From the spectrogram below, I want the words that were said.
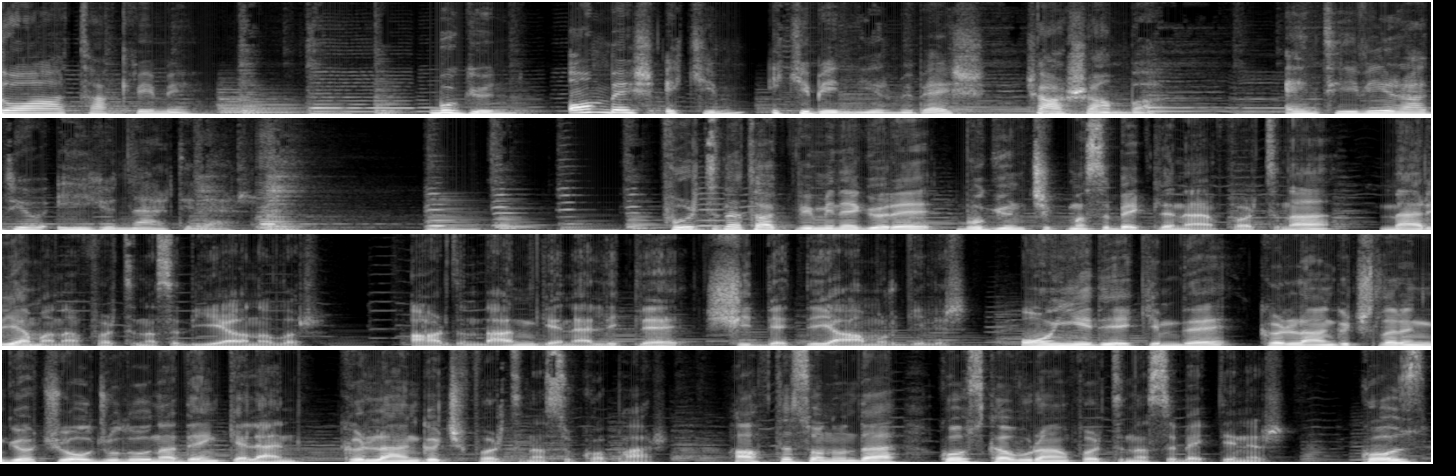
Doğa Takvimi Bugün 15 Ekim 2025 Çarşamba. NTV Radyo iyi günler diler. Fırtına takvimine göre bugün çıkması beklenen fırtına Meryem Ana fırtınası diye anılır. Ardından genellikle şiddetli yağmur gelir. 17 Ekim'de kırlangıçların göç yolculuğuna denk gelen kırlangıç fırtınası kopar. Hafta sonunda koz kavuran fırtınası beklenir. Koz,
